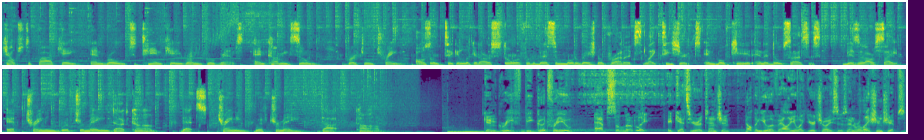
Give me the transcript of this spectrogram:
couch to 5K, and road to 10K running programs. And coming soon, virtual training. Also, take a look at our store for the best in motivational products like t shirts in both kid and adult sizes. Visit our site at trainingwithtremaine.com. That's trainingwithtremaine.com. Can grief be good for you? Absolutely. It gets your attention, helping you evaluate your choices and relationships.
